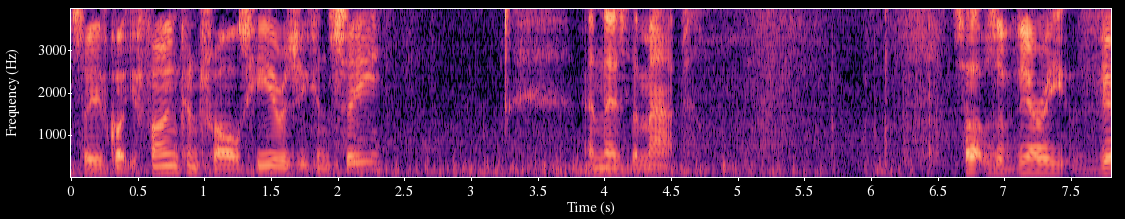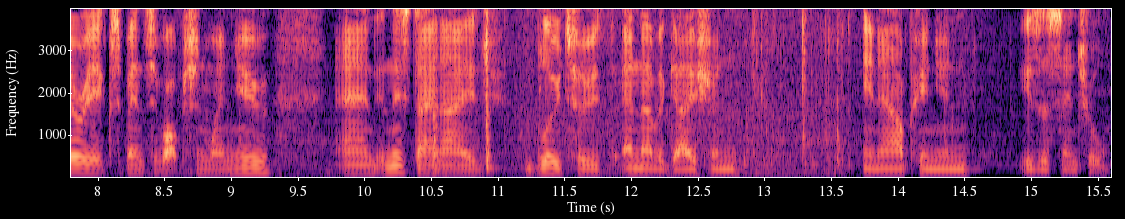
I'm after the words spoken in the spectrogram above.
So you've got your phone controls here, as you can see, and there's the map. So that was a very, very expensive option when new. And in this day and age, Bluetooth and navigation, in our opinion, is essential.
